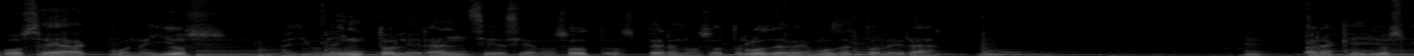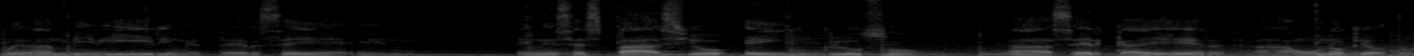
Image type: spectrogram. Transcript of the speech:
O sea, con ellos hay una intolerancia hacia nosotros, pero nosotros los debemos de tolerar para que ellos puedan vivir y meterse en, ese espacio e incluso hacer caer a uno que otro.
